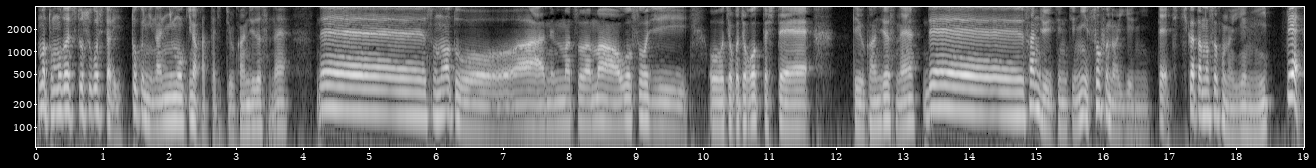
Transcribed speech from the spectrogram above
まあ友達と過ごしたり、特に何にも起きなかったりっていう感じですね。で、その後は、年末はまあ大掃除をちょこちょこっとして、っていう感じですね。で、31日に祖父の家に行って、父方の祖父の家に行って、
